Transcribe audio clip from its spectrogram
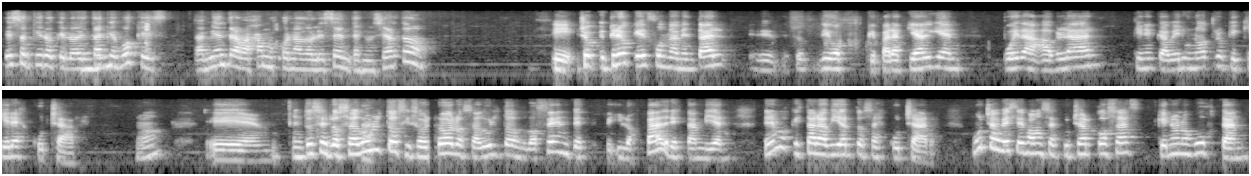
Eso quiero que lo destaques vos, que también trabajamos con adolescentes, ¿no es cierto? Sí, yo creo que es fundamental, eh, yo digo que para que alguien pueda hablar, tiene que haber un otro que quiera escuchar, ¿no? Eh, entonces los adultos y sobre todo los adultos docentes y los padres también, tenemos que estar abiertos a escuchar. Muchas veces vamos a escuchar cosas que no nos gustan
